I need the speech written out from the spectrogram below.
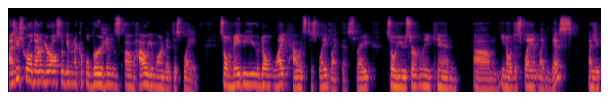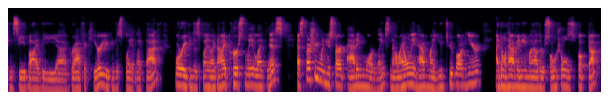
as you scroll down, you're also given a couple versions of how you want it displayed. So maybe you don't like how it's displayed like this, right? So you certainly can, um, you know, display it like this, as you can see by the uh, graphic here. You can display it like that, or you can display like I personally like this, especially when you start adding more links. Now I only have my YouTube on here. I don't have any of my other socials hooked up,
